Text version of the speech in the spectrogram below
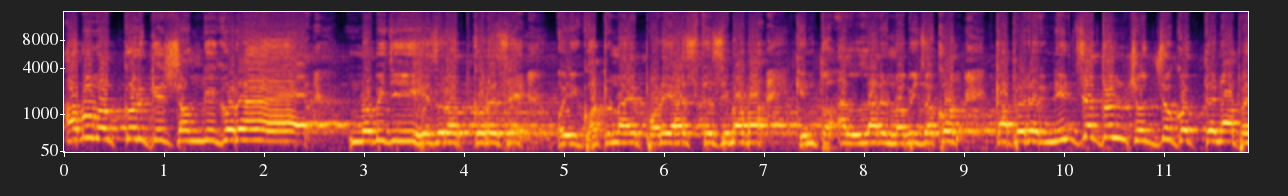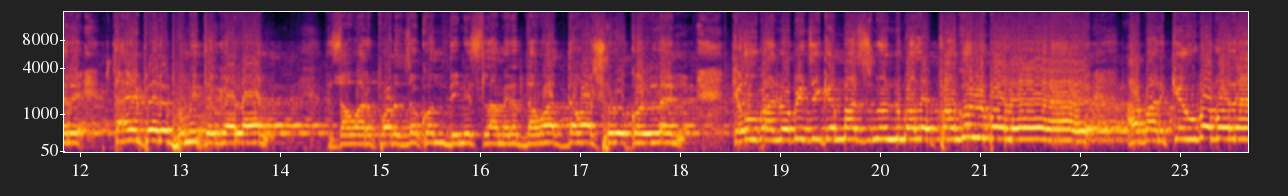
আবু বক্করকে সঙ্গে করে নবীজি হিজরত করেছে। ওই ঘটনায় পড়ে আসতেছি বাবা। কিন্তু আল্লাহর নবী যখন কাপেরের নির্যাতন সহ্য করতে না পেরে তাইপের ভূমিতে গেলেন। যাওয়ার পর যখন দিন ইসলামের দাওয়াত দেওয়া শুরু করলেন কেউ বা নবীজিকে মাজনুন বলে, পাগল বলে, আবার কেউ বা বলে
